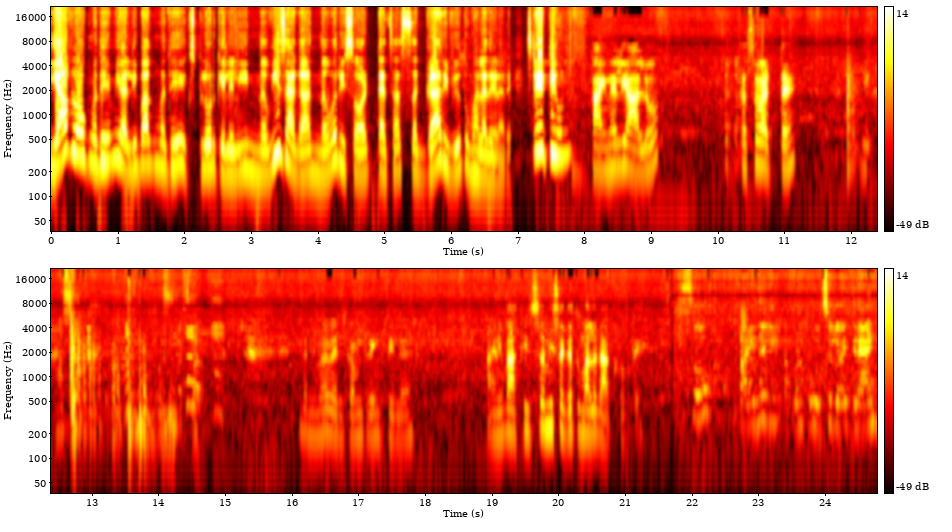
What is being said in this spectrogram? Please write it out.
या व्लॉगमध्ये मी अलिबागमध्ये एक्सप्लोर केलेली नवी जागा नवं रिसॉर्ट त्याचा सगळा रिव्ह्यू तुम्हाला देणार आहे. स्टे ट्यून फायनली आलो. कसं वाटतंय? वेलकम ड्रिंक दिलंय. आणि बाकीचं मी सगळं तुम्हाला दाखवते. सो फायनली आपण पोहोचलोय ग्रँड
